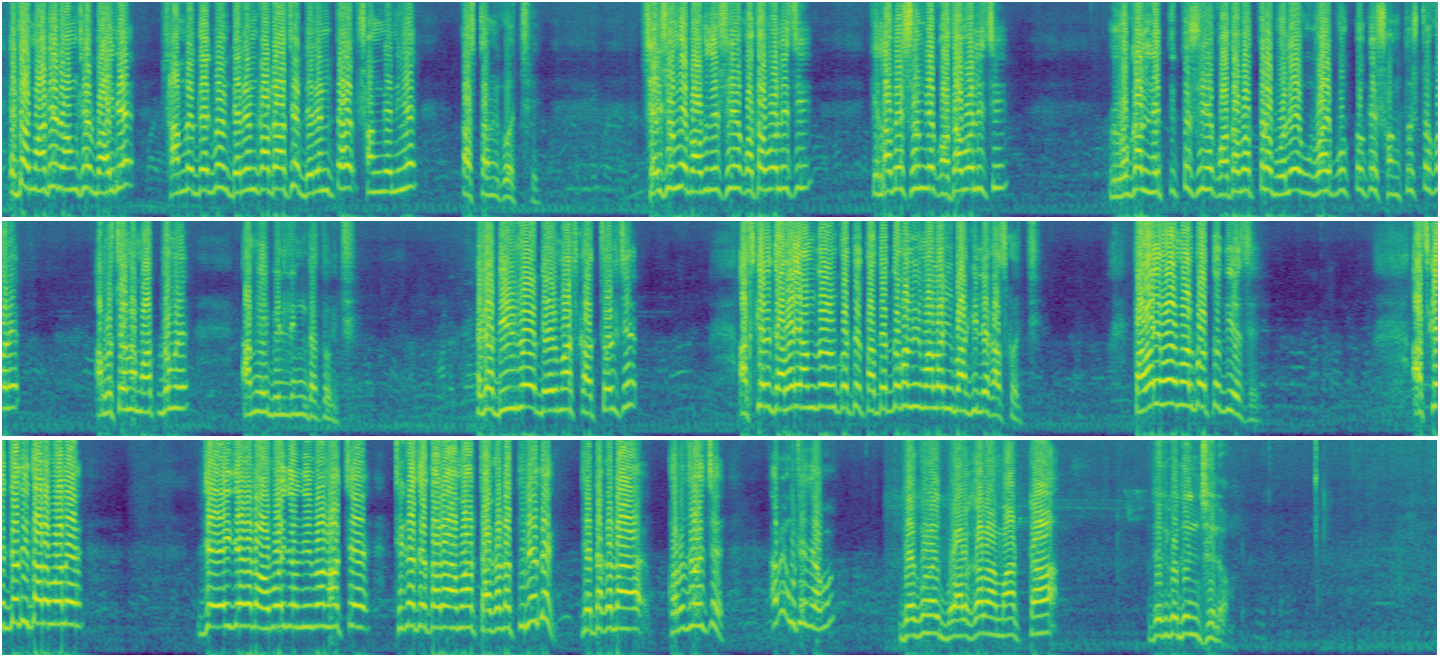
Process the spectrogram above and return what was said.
এটা মাঠের অংশের বাইরে, সামনে দেখবেন ড্রেন কাটা আছে, ড্রেনটা সঙ্গে নিয়ে কাজটা আমি করছি। সেই সঙ্গে বাবুদের সঙ্গে কথা বলেছি, ক্লাবের সঙ্গে কথা বলেছি, লোকাল নেতৃত্বের সঙ্গে কথাবার্তা বলে উভয় পক্ষকে সন্তুষ্ট করে আলোচনার মাধ্যমে আমি এই বিল্ডিংটা তুলছি। এটা দীর্ঘ দেড় মাস কাজ চলছে। আজকের যারাই আন্দোলন করতে তাদের দোকানের মাল আমি বাকিলে কাজ করছি। তারাই আমার মালপত্র দিয়েছে। আজকের যদি তারা বলে যে এই জায়গাটা অবৈধ নির্মাণ হচ্ছে, ঠিক আছে, তারা আমার টাকাটা তুলে দেখ যে টাকাটা খরচ হয়েছে, আমি উঠে যাব। দেখুন, ওই বল খেলার মাঠটা দীর্ঘদিন ছিল।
